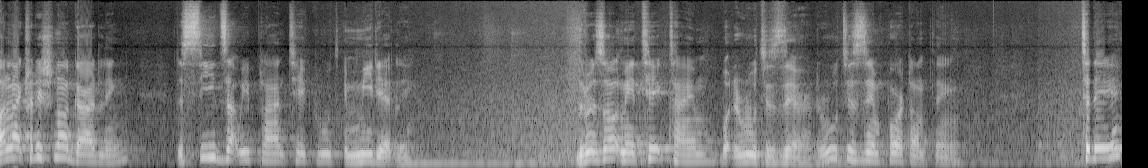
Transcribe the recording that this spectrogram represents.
Unlike traditional gardening, the seeds that we plant take root immediately. The result may take time, but the root is there. The root is the important thing. Today,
